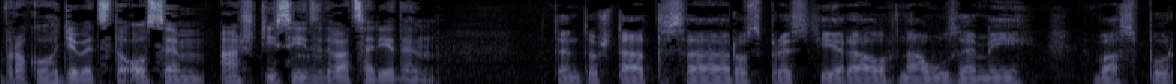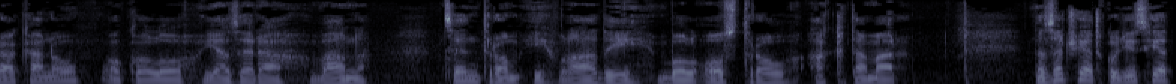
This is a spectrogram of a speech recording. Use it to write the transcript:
v rokoch 908 až 1021. Tento štát sa rozprestieral na území Vaspurakanu okolo jazera Van. Centrom ich vlády bol ostrov Aktamar – na začiatku 10.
